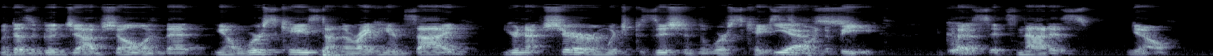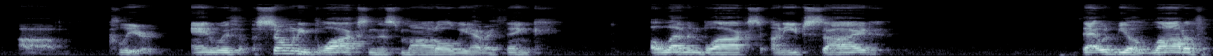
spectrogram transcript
It does a good job showing that, you know, worst case on the right hand side, you're not sure in which position the worst case yes. is going to be because yeah. it's not as, you know, um, clear. And with so many blocks in this model, we have, I think, 11 blocks on each side. That would be a lot of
